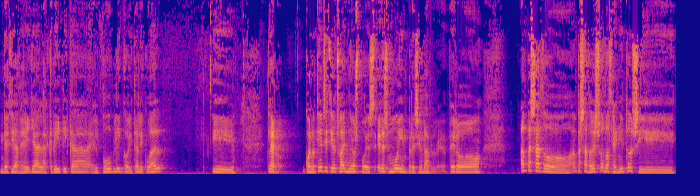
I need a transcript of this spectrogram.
decía de ella, la crítica, el público y tal y cual. Y claro, cuando tienes 18 años, pues eres muy impresionable, pero han pasado, han pasado eso, 12 añitos y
